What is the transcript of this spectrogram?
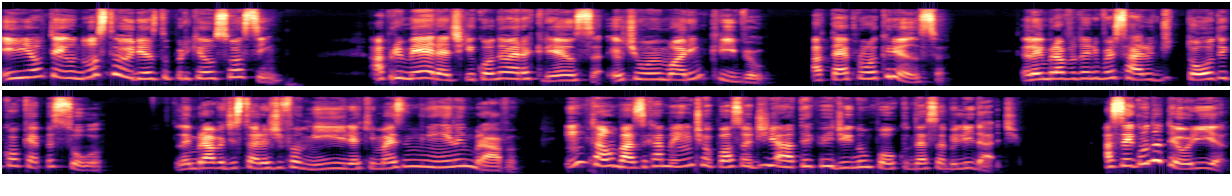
E eu tenho duas teorias do porquê eu sou assim. A primeira é de que quando eu era criança, eu tinha uma memória incrível, até para uma criança. Eu lembrava do aniversário de toda e qualquer pessoa. Lembrava de histórias de família que mais ninguém lembrava. Então, basicamente, eu posso odiar ter perdido um pouco dessa habilidade. A segunda teoria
